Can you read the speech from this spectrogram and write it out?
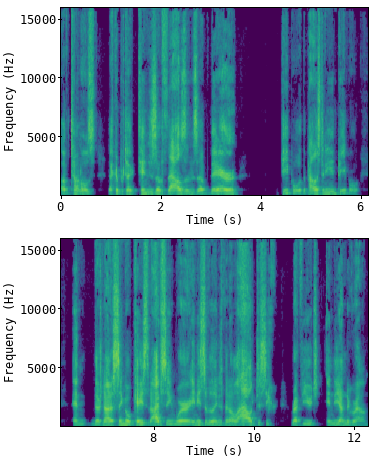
of tunnels that could protect tens of thousands of their people, the Palestinian people. And there's not a single case that I've seen where any civilian has been allowed to seek refuge in the underground,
